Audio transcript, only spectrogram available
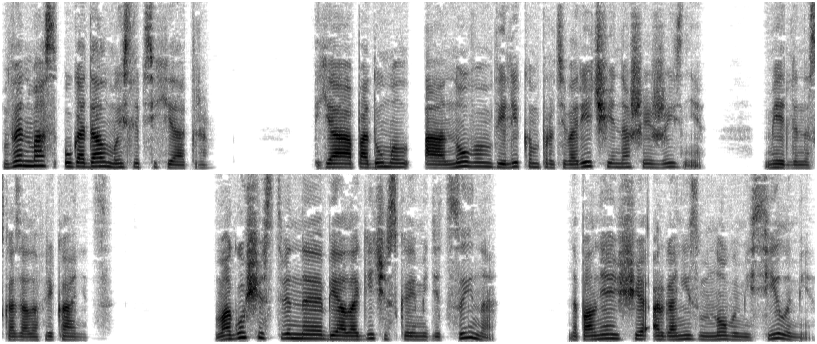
Вен угадал мысли психиатра. «Я подумал о новом великом противоречии нашей жизни», — медленно сказал африканец. «Могущественная биологическая медицина, наполняющая организм новыми силами,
